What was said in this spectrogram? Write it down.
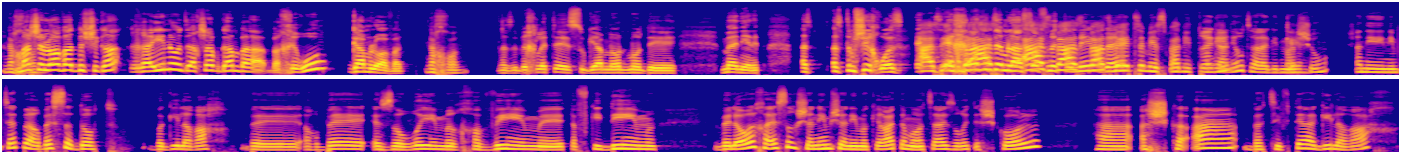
נכון. מה שלא עבד בשגרה, ראינו את זה עכשיו גם בחירום, גם לא עבד. נכון. אז זה בהחלט אה, סוגיה מאוד מאוד אה, מעניינת. אז, אז תמשיכו, אז, אז החלטתם ואז- לאסוף ואז- נתונים ואז, ו... ואז בעצם היא אספה נתונים. רגע, אני רוצה להגיד כן. משהו. אני נמצאת בהרבה שדות בגיל הרך, בהרבה אזורים, מרחבים, אה, תפקידים, ולאורך העשר שנים שאני מכירה את המועצה האזורית אשכול, ההשקעה בצוותי הגיל הרך,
